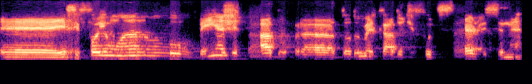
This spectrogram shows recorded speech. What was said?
É, esse foi um ano bem agitado para todo o mercado de food service, né?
